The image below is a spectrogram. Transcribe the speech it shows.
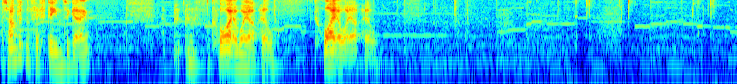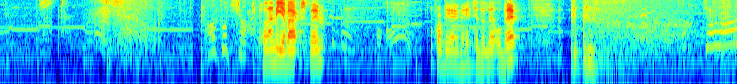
It's 115 to go. Quite a way uphill. Quite a way uphill. Plenty of backspin. Probably overhit it a little bit. Go on.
